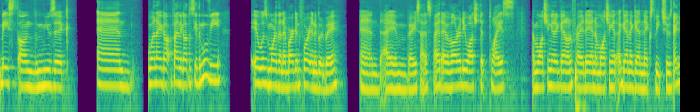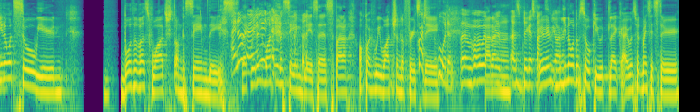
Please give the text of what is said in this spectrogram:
based on the music. And when I got finally got to see the movie, it was more than I bargained for in a good way, and I am very satisfied. I've already watched it twice. I'm watching it again on Friday, and I'm watching it again again next week Tuesday. And you know what's so weird? Both of us watched on the same days. I know, like we didn't watch in the same places. Parang, of course, we watched on the first Of course, day. who wouldn't? Uh, Parang- as big as fans Eh, we are. You know what was so cute? Like I was with my sister,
